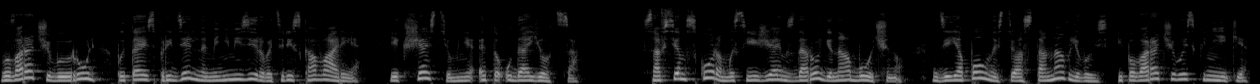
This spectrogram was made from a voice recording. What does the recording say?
Выворачиваю руль, пытаясь предельно минимизировать риск аварии, и, к счастью, мне это удается. Совсем скоро мы съезжаем с дороги на обочину, где я полностью останавливаюсь и поворачиваюсь к Нике,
